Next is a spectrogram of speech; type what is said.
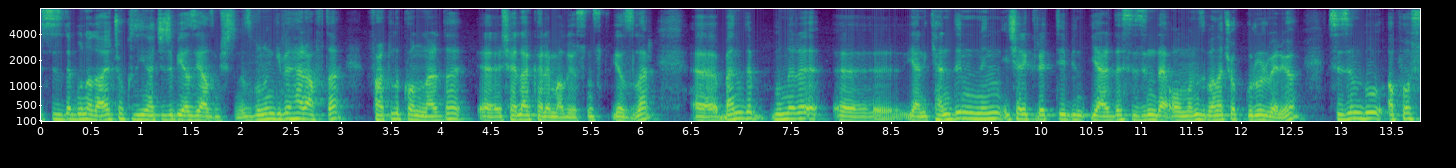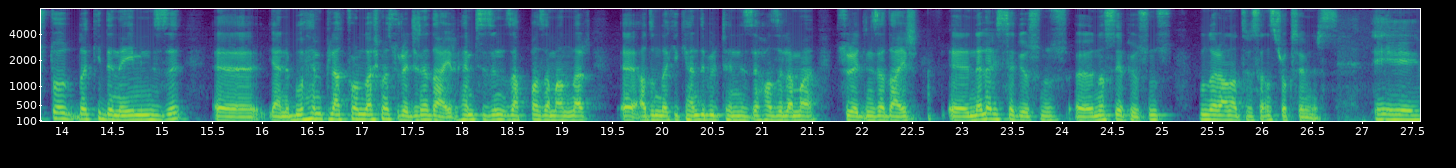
Siz de buna dair çok zihin açıcı bir yazı yazmıştınız. Bunun gibi her hafta farklı konularda e, şeyler kaleme alıyorsunuz yazılar. E, ben de bunları e, yani kendimin içerik ürettiği bir yerde sizin de olmanız bana çok gurur veriyor. Sizin bu Aposto'daki deneyiminizi yani bu hem platformlaşma sürecine dair hem sizin Zappa Zamanlar adındaki kendi bülteninizi hazırlama sürecinize dair neler hissediyorsunuz, nasıl yapıyorsunuz? Bunları anlatırsanız çok seviniriz. E,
